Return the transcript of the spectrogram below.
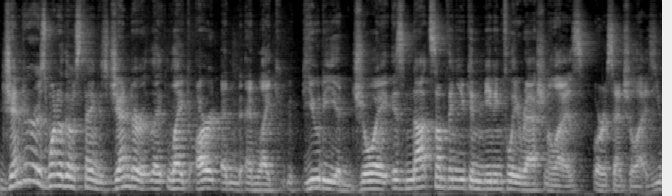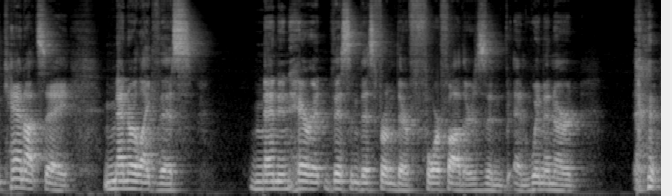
gender is one of those things. Gender, like, like art and, and like beauty and joy, is not something you can meaningfully rationalize or essentialize. You cannot say men are like this men inherit this and this from their forefathers and and women are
